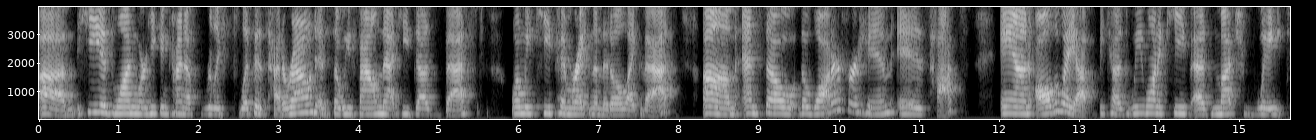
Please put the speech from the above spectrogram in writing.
Um, he is one where he can kind of really flip his head around, and so we found that he does best when we keep him right in the middle like that. Um, and so the water for him is hot and all the way up because we want to keep as much weight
